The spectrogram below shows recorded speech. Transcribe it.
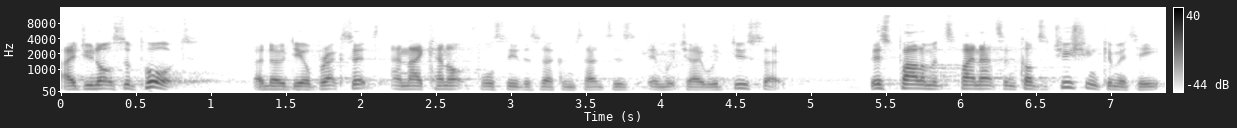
I do not support a no-deal Brexit, and I cannot foresee the circumstances in which I would do so. This Parliament's Finance and Constitution Committee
